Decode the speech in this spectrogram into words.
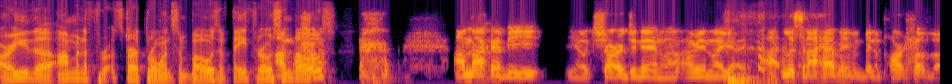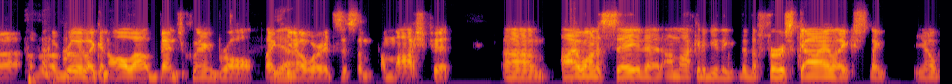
Are you the I'm going to th- start throwing some bows if they throw some I'm, bows? I'm not going to be, you know, charging in. I mean, like, I, listen, I haven't even been a part of a, of a really like an all out bench clearing brawl, like, yeah. you know, where it's just a, a mosh pit. Um, I want to say that I'm not going to be the, the first guy, like, like, you know,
